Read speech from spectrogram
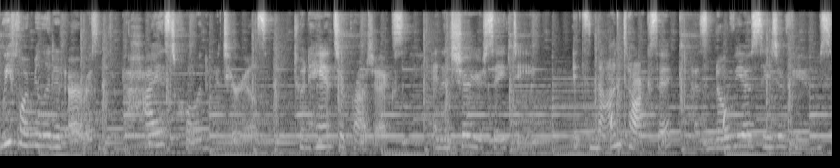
We formulated art resin from the highest quality materials to enhance your projects and ensure your safety. It's non-toxic, has no VOCs or fumes,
